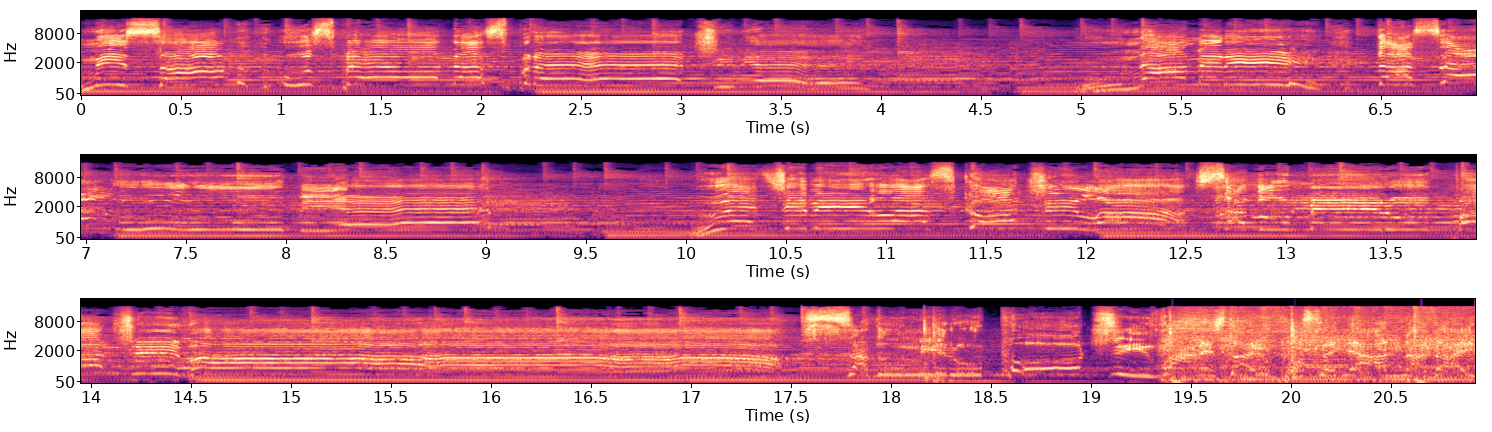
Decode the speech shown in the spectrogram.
Nisam uspeo Ne staju posljednja nada i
